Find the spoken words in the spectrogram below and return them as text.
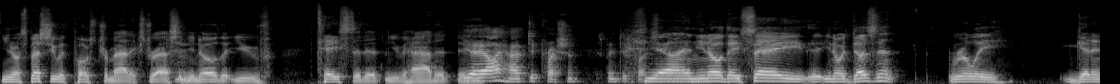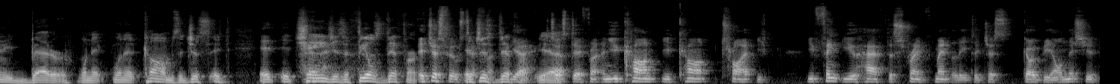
you know, especially with post traumatic stress, and you know that you've tasted it and you've had it. and- Mm. yeah I have depression it's been depression Yeah, and you know they say you know it doesn't really get any better when it when it comes. It just it it, it changes. It feels different. it just feels It's different just different. yeah, Yeah, it's just different and you can't you can't try you, you think you have the strength mentally to just go beyond this you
